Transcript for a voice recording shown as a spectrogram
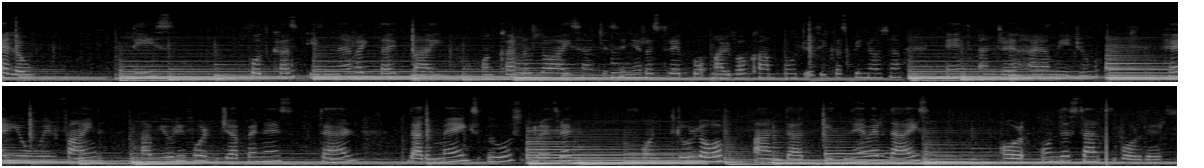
Hello. This podcast is narrated by Juan Carlos Loaiza, Yesenia Restrepo, Alba Campo, Jessica Espinosa, and Andrea Jaramillo. Here you will find a beautiful Japanese tale that makes us reflect on true love and that it never dies or understands borders.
